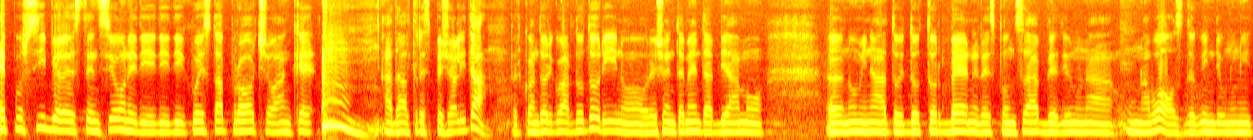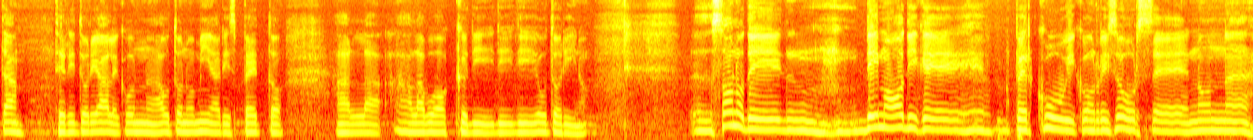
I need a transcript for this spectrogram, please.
È possibile l'estensione di, di- di questo approccio anche ad altre specialità. Per quanto riguarda Torino, recentemente abbiamo eh, nominato il dottor Berni responsabile di una, una WOSD, quindi un'unità territoriale con autonomia rispetto alla, alla WOC di, di, di Otorino. Eh, Sono dei, dei modi che- per cui con risorse non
